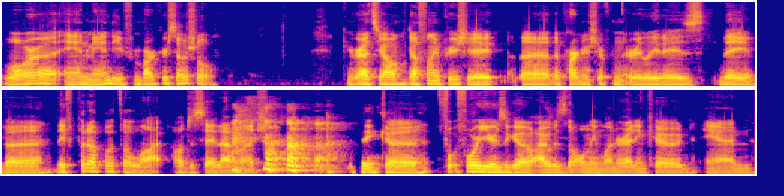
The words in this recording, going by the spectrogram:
Laura and Mandy from Barker Social congrats y'all. Definitely appreciate the the partnership from the early days. They've uh they've put up with a lot i'll just say that much. I think uh f- four years ago i was the only one writing code and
